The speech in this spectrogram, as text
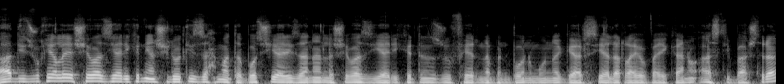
هادی جوخێڵەیە شێواز یاریکردنیان شیلۆتی زەحمەتە بۆچی یاریزانان لە شێوازی یاریکردن زوو فێر نەبن بۆ نمونە گارسیا لە ڕایۆڤایکان و ئاستی باشترە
